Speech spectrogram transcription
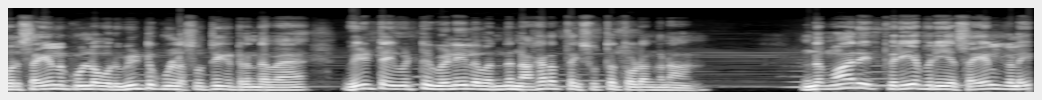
ஒரு செயலுக்குள்ள ஒரு வீட்டுக்குள்ள சுத்திக்கிட்டு இருந்தவன் வீட்டை விட்டு வெளியில வந்து நகரத்தை சுத்த தொடங்கினான். இந்த மாதிரி பெரிய பெரிய செயல்களை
